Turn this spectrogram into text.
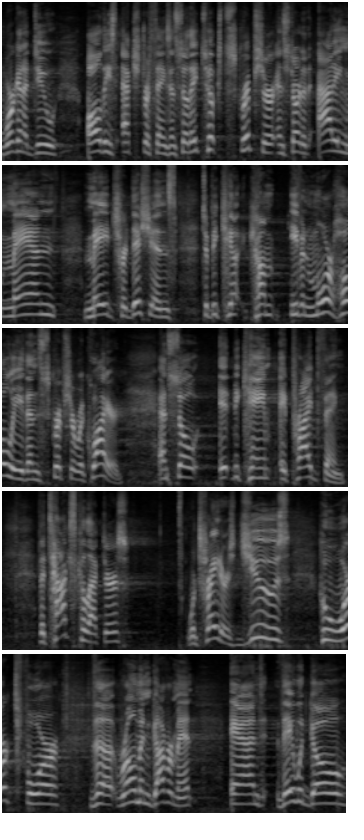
We're going to do all these extra things. And so they took scripture and started adding man made traditions to become even more holy than scripture required. And so it became a pride thing. The tax collectors were traitors, Jews who worked for the Roman government, and they would go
